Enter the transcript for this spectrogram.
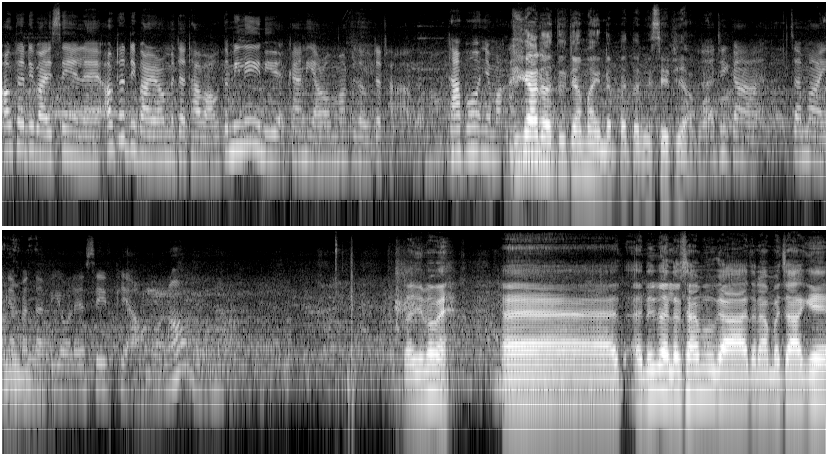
အောက်ထပ်တွေပါဆင်းရင်လည်းအောက်ထပ်တွေပါတော့မတက်ထားပါဘူးသမီးလေးတွေနေတဲ့အခန်းတွေကတော့မမတို့တက်ထားတာပေါ့နော်ဒါပေါ့ညီမအဓိကတော့သူကျမ်းမိုင်းနဲ့ပတ်သက်ပြီး safe ဖြစ်အောင်ပေါ့အဓိကစမ်းမကြီးနဲ့ပတ်သက်ပြီးတော့လည်း safe ဖြစ်အောင်ပေါ့နော် ဒါရင်မမယ်အဲအဲဒီလိုလှူဆန်းမှုကကျွန်တော်မကြခင်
